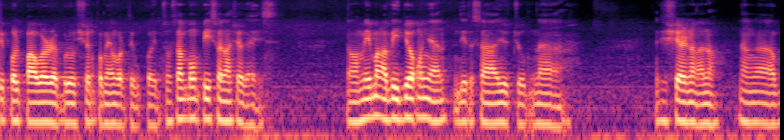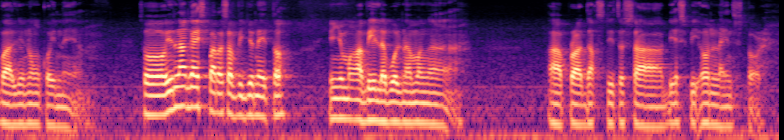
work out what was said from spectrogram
People Power Revolution commemorative coin. So 10 piso lang siya guys. No, may mga video ko niyan dito sa YouTube na nag-share ng ano ng ah, value ng coin na 'yan. So yun lang guys para sa video na ito. Yun yung mga available na mga uh, products dito sa BSP online store.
